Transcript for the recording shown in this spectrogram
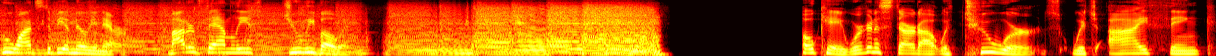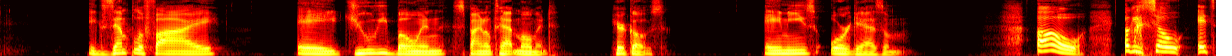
Who Wants to Be a Millionaire. Modern Family's Julie Bowen. Okay, we're going to start out with two words which I think exemplify a Julie Bowen Spinal Tap moment. Here it goes Amy's orgasm. Oh, okay. So it's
